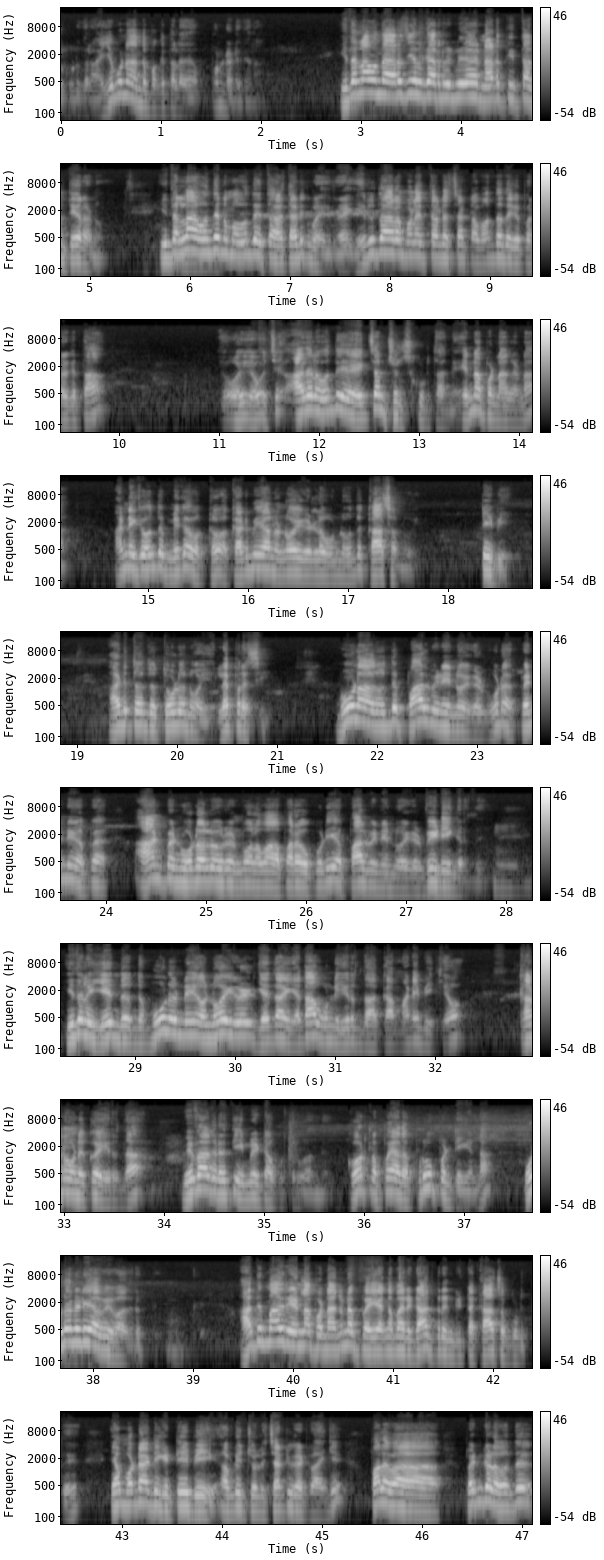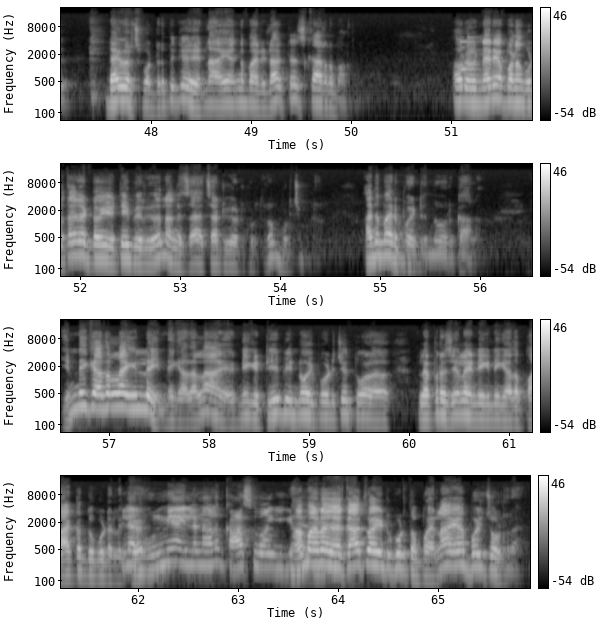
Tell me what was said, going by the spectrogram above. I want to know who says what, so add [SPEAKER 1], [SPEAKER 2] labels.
[SPEAKER 1] எடுத்து கொடுக்குறான். இவனும் அந்த பக்கத்தில் பொண்ணு எடுக்கிறான். இதெல்லாம் வந்து அரசியல்காரர்களுக்கு நடத்தி தான் தீரணும். இதெல்லாம் வந்து நம்ம வந்து த தடுக்க முடியாது. இருதார மனை சட்டம் வந்ததுக்கு பிறகு தான் அதில் வந்து எக்ஸாம்ஷன்ஸ் கொடுத்தாங்க. என்ன பண்ணாங்கன்னா அன்னைக்கு வந்து மிக க- கடுமையான நோய்களில் ஒன்று வந்து காச நோய் டிபி அடுத்தது தொழுநோய் லெப்ரசி மூணாவது வந்து பால்வினை நோய்கள். உட பெண் ஆண் பெண் உடலுறவின் மூலமாக பரவக்கூடிய பால்வினை நோய்கள் வீடிங்கிறது இதில் இந்த இந்த மூணு நோய்- நோய்கள் எதா எதா ஒன்று இருந்தாக்கா மனைவிக்கோ கணவனுக்கோ இருந்தால் விவாகரத்து இம்மீடியட்டாக கொடுத்துருவாங்க. கோர்ட்டில் போய் அதை ப்ரூவ் பண்ணிட்டீங்கன்னா உடனடியாக விவாகரத்து. அது மாதிரி என்ன பண்ணாங்கன்னா இப்போ எங்கள் மாதிரி டாக்டருங்கிட்ட காசை கொடுத்து என் மொட்டாட்டிக்கு டிபி அப்படின்னு சொல்லி சர்டிஃபிகேட் வாங்கி பல பெண்களை வந்து டைவர்ஸ் பண்ணுறதுக்கு நான் எங்கள் மாதிரி டாக்டர்ஸ் காரணமாக இருக்கும் அவர் நிறையா பணம் கொடுத்தாங்க டிபி இருக்குது நாங்கள் சர்டிஃபிகேட் கொடுத்துருவோம் முடிச்சு விட்டோம். அந்த மாதிரி போயிட்டு இருந்தோம் ஒரு காலம். இன்றைக்கி அதெல்லாம் இல்லை. இன்றைக்கி அதெல்லாம் இன்றைக்கி டிபி நோய் பிடிச்சி லெப்ரஸியெல்லாம் இன்றைக்கி நீங்கள் அதை பார்க்கறது கூட
[SPEAKER 2] இல்ல.
[SPEAKER 1] இல்லை
[SPEAKER 2] அது உண்மையா இல்லைனாலும் காசு வாங்கிக்கிட்டு
[SPEAKER 1] ஆமாம் நாங்கள் காற்று வாங்கிட்டு கொடுத்தோம்ப்பா நான் ஏன் போய் சொல்கிறேன்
